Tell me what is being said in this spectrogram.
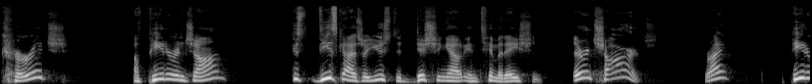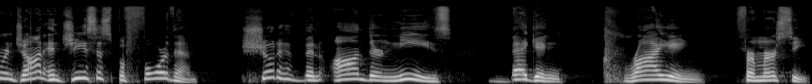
courage of Peter and John, because these guys are used to dishing out intimidation, they're in charge, right? Peter and John and Jesus before them should have been on their knees begging, crying for mercy.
